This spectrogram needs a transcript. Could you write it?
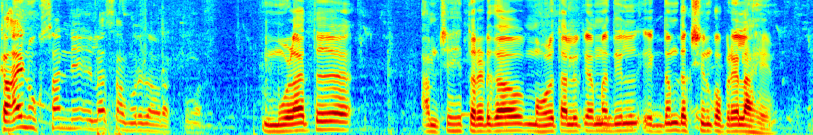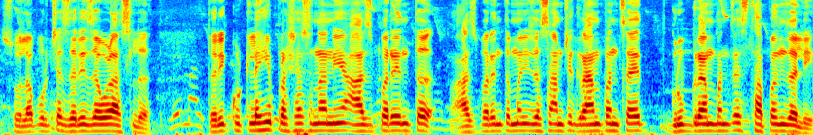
काय नुकसानीला सामोरं जावं लागतं तुम्हाला मुळात आमचे हे तरडगाव मोहोळ तालुक्यामधील एकदम दक्षिण कोपऱ्याला आहे. सोलापूरच्या जरी जवळ असलं तरी कुठल्याही प्रशासनाने आजपर्यंत आजपर्यंत म्हणजे जसं आमची ग्रामपंचायत ग्रुप ग्रामपंचायत स्थापन झाली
